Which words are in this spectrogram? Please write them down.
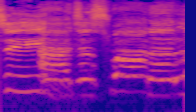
see. I just wanna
